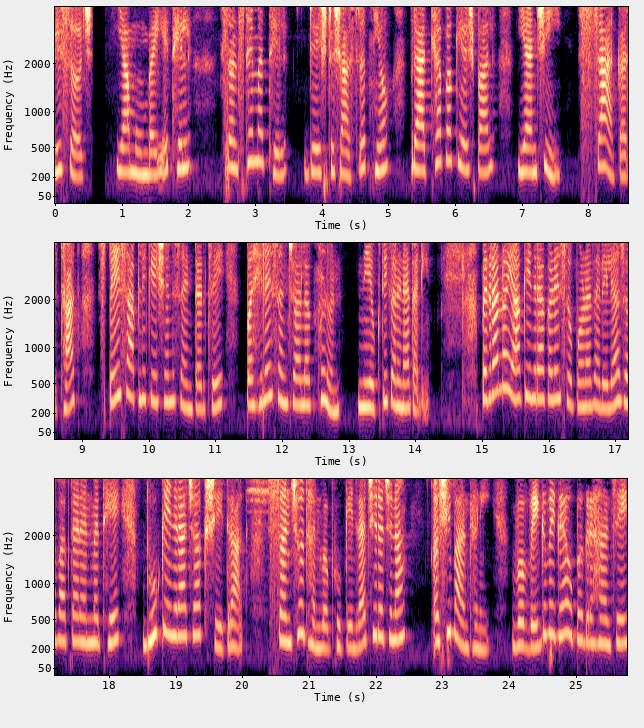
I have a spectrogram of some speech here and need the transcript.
रिसर्च या मुंबई येथील संस्थेमधील ज्येष्ठ शास्त्रज्ञ प्राध्यापक यशपाल यांची सॅक अर्थात स्पेस ॲप्लिकेशन सेंटरचे पहिले संचालक म्हणून नियुक्ती करण्यात आली. मित्रांनो या केंद्राकडे सोपवण्यात आलेल्या जबाबदाऱ्यांमध्ये भूकेंद्राच्या क्षेत्रात संशोधन व भूकेंद्राची रचना अशी बांधणी व वेगवेगळ्या उपग्रहांचे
